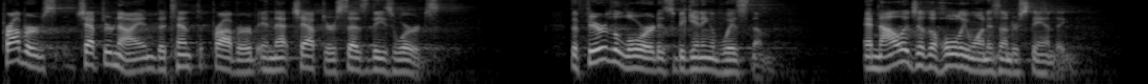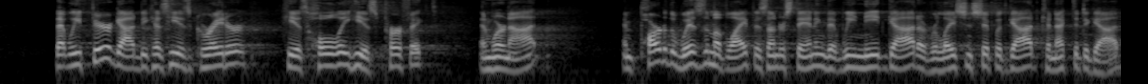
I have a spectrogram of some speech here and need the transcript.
Proverbs chapter 9, the 10th proverb in that chapter says these words The fear of the Lord is the beginning of wisdom, and knowledge of the Holy One is understanding. That we fear God because He is greater, He is holy, He is perfect, and we're not. And part of the wisdom of life is understanding that we need God, a relationship with God, connected to God.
